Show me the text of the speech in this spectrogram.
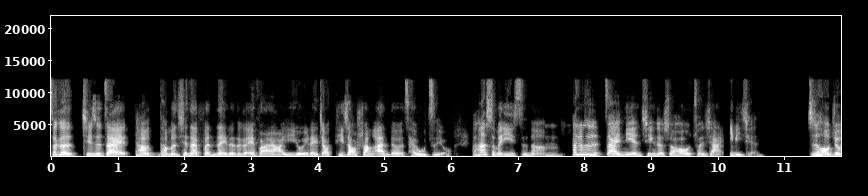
这个其实，在他他们现在分类的这个 FIRE 有一类叫提早上岸的财务自由。它什么意思呢？嗯，它就是在年轻的时候存下一笔钱，之后就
